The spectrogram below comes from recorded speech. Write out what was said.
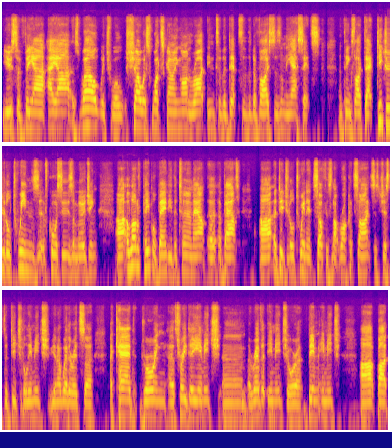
use of VR, AR as well, which will show us what's going on right into the depths of the devices and the assets and things like that. Digital twins, of course, is emerging. Uh, a lot of people bandy the term out uh, about Uh, a digital twin itself is not rocket science. It's just a digital image, you know, whether it's a, a CAD drawing, a 3D image, um, a Revit image, or a BIM image. Uh, but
